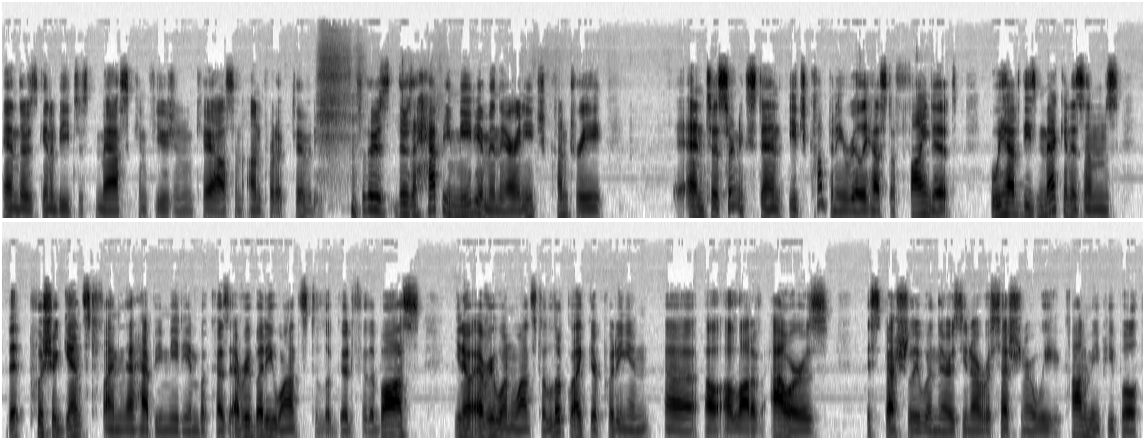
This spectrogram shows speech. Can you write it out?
and there's going to be just mass confusion and chaos and unproductivity so there's there's a happy medium in there in each country and to a certain extent each company really has to find it we have these mechanisms that push against finding that happy medium because everybody wants to look good for the boss you know everyone wants to look like they're putting in uh, a, a lot of hours especially when there's you know a recession or a weak economy. People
